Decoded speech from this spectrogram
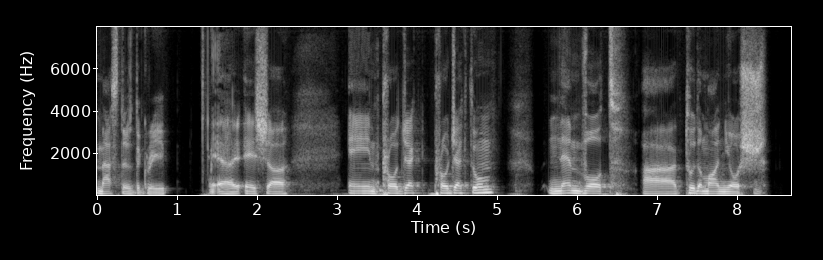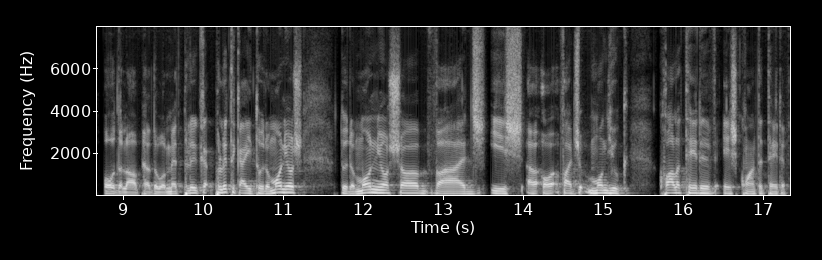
master's degree, uh, és uh, én projekt, projektum nem volt uh, tudományos oldala például, mert politikai tudományos tudományosabb, vagy, is, uh, vagy mondjuk qualitative és quantitative.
